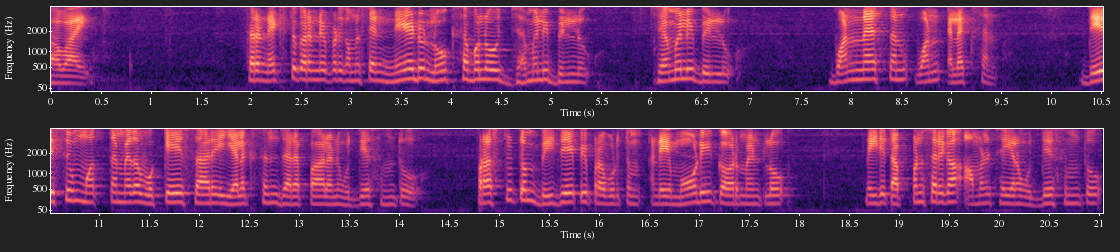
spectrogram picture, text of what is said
Gavai. సరే నెక్స్ట్ కరెంట్ ఎఫైర్స్ గమనిస్తే నేడు లోక్సభలో జమిలి బిల్లు. జమిలి bill. One nation one election. దేశం మొత్తం మీద ఒకేసారి ఎలక్షన్ జరపాలనే ఉద్దేశంతో ప్రస్తుతం బీజేపీ ప్రభుత్వం అంటే మోడీ గవర్నమెంట్లో ఇది తప్పనిసరిగా అమలు చేయాలనే ఉద్దేశంతో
